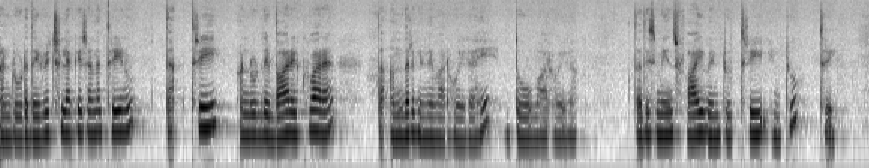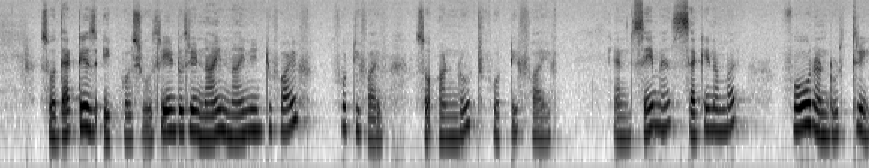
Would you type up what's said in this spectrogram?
ਅੰਡਰ ਰੂਟ ਦੇ ਵਿੱਚ ਲੈ ਕੇ ਜਾਣਾ ਥਰੀ ਨੂੰ, ਤਾਂ ਥਰੀ ਅੰਡਰ ਰੂਟ ਦੇ ਬਾਹਰ ਇੱਕ ਵਾਰ ਹੈ, ਤਾਂ ਅੰਦਰ ਕਿੰਨੇ ਵਾਰ ਹੋਏਗਾ ਇਹ? ਦੋ ਵਾਰ ਹੋਏਗਾ। ਤਾਂ this means 5 3 3 so that is equals to 3 into 3 9 9 into 5 45 so under root 45 and same as second number 4 under root 3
